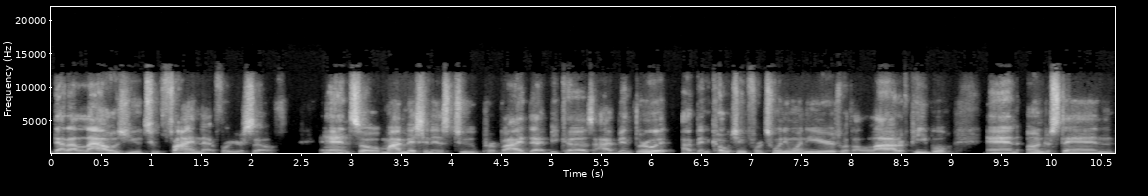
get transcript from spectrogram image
that allows you to find that for yourself. Mm-hmm. And so my mission is to provide that because I've been through it. I've been coaching for 21 years with a lot of people and understand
